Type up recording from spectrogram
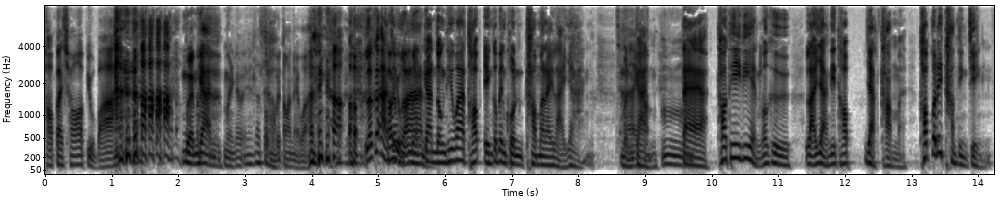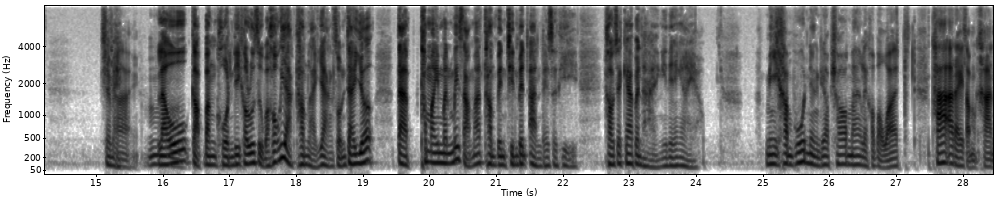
ท็อปอะชอบอยู่บ้านเหมือนกันเหมือนกับเอ๊ะเราส่งครับไปตอนไหนวะแล้วก็อาจชอบจะอยู่เหมือนบ้านเหมือนกันตรงที่ว่าท็อปเองก็เป็นคนทำอะไรหลายอย่างใช่เหมือนกันครับอืมแต่เท่าที่พี่เห็นก็คือหลายอย่างที่ท็อปอยากทำอะท็อปก็ได้ทำจริง ๆ ใช่ไหมใช่อืมแล้วกับบางคนที่เขารู้สึกว่าเขาก็อยากทำหลายอย่างสนใจเยอะ แต่ทำไมมันไม่สามารถทำเป็นชิ้นเป็นอันได้สักทีเขาจะแก้ปัญหาอย่างนี้ได้ยังไงครับมีคำพูดหนึ่งที่เราชอบมากเลยเขาบอกว่าถ้าอะไรสำคัญ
